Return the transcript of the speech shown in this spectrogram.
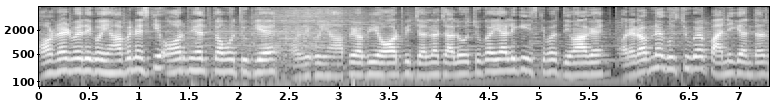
और राइट भाई देखो यहाँ पे ना इसकी और भी हेल्थ कम हो चुकी है। और देखो यहाँ पे अभी और भी जलना चालू हो चुका है यार, लेकिन इसके पास दिमाग है। और अब ने घुस चुका है पानी के अंदर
